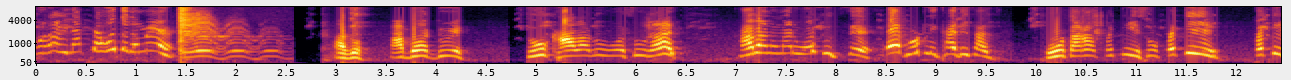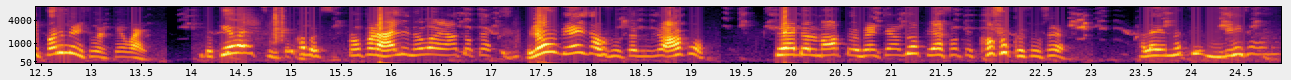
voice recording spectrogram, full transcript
ભરાવી નાખતા તો તમે. આ જો આ બધું તું ખાવાનું ઓછું રાખ. ખાવાનું મારું ઓછું જ છે. એક રોટલી ખાધી સાજ. હું તારો પતિ છું પતિ. પતિ પરમેશ્વર કહેવાય. તો કહેવાય છે તો ખબર છે. તો પણ હાલી નવાય આ તો કે લઉં બે જાઉં છું. તને આખો પેડલ મારતો બેન ત્યાં જો પેસોથી ખસું ખસું છે. હલાય એમ નથી? બે જવાનું?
